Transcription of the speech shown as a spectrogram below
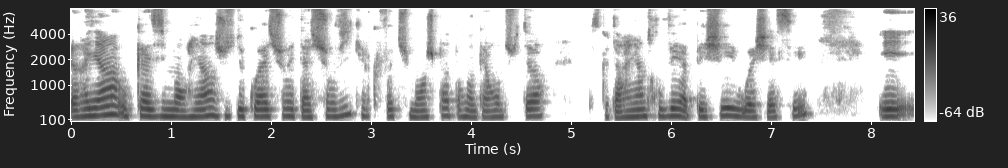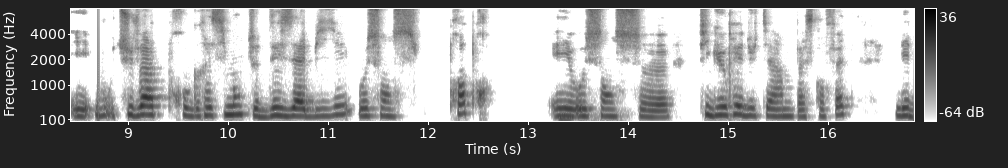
rien ou quasiment rien, juste de quoi assurer ta survie, quelquefois tu manges pas pendant 48 heures parce que tu as rien trouvé à pêcher ou à chasser et et où tu vas progressivement te déshabiller au sens propre et Mmh. au sens, figuré du terme. Parce qu'en fait, les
